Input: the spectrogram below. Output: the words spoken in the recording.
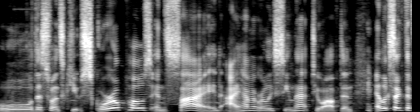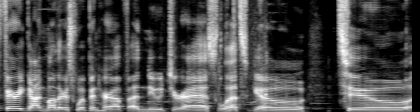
Ooh, this one's cute. Squirrel pose inside. I haven't really seen that too often. It looks like the fairy godmother is whipping her up a new dress. Let's go. Two,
